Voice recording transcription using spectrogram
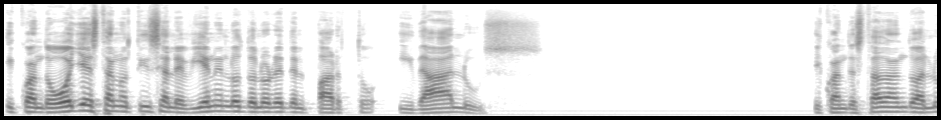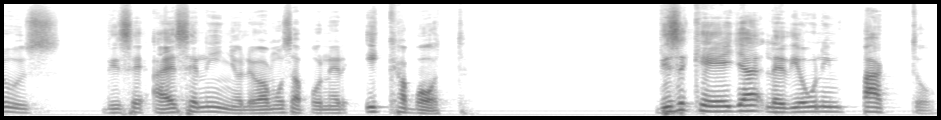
y cuando oye esta noticia le vienen los dolores del parto y da a luz. Y cuando está dando a luz, dice, a ese niño le vamos a poner Icabot. Dice que ella le dio un impacto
